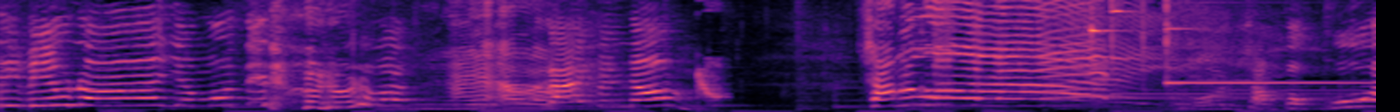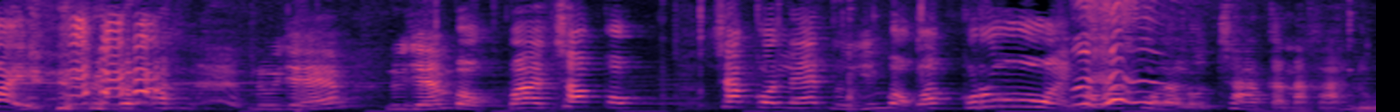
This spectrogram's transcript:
รีวิวหน่อยอย่ามัวแต่ดูดูทำไมเอากลายเป็นนมช็อกโกแลตโอ้ช็อกโกกล้วยห นูแย้มหนูแย้มบอกว่าช็อกโกช็อกโกแลตหนูยิ้มบอกว่ากล้วยเพราะว่าคนละรสชาติกันนะคะ ดู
